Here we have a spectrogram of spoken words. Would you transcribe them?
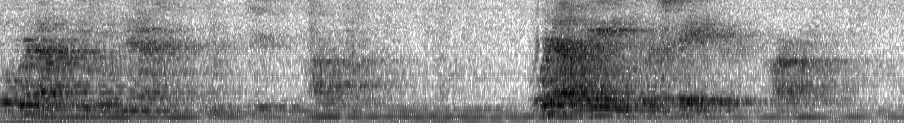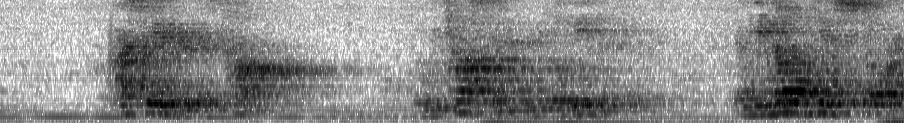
But we're not the people of Nazareth. are we? We're not waiting for a Savior? Our Savior has come. And we trust Him and we believe in Him. And we know His story.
